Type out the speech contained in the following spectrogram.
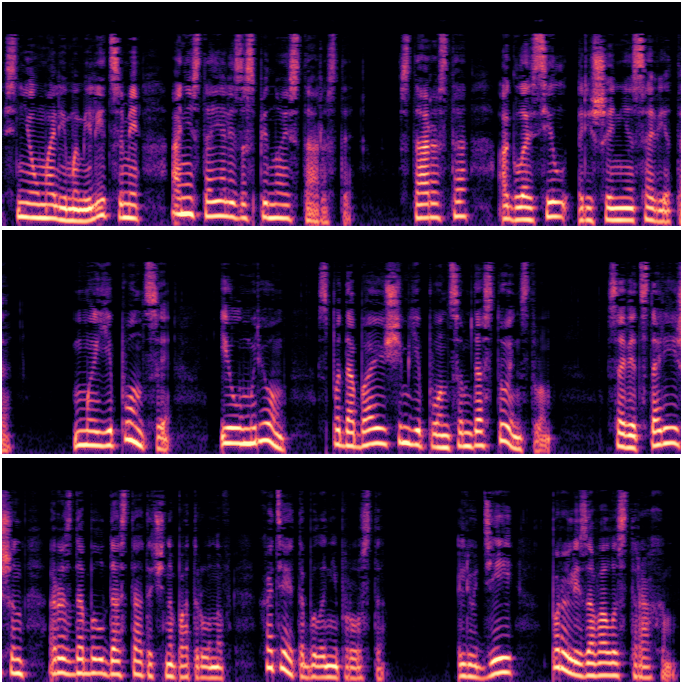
С неумолимыми лицами они стояли за спиной старосты. Староста огласил решение совета. «Мы японцы и умрем с подобающим японцам достоинством. Совет старейшин раздобыл достаточно патронов, хотя это было непросто. Людей парализовало страхом.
